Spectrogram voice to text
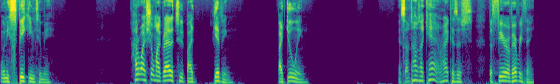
when he's speaking to me. How do I show my gratitude? By giving, by doing. And sometimes I can't, right? Because there's the fear of everything.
